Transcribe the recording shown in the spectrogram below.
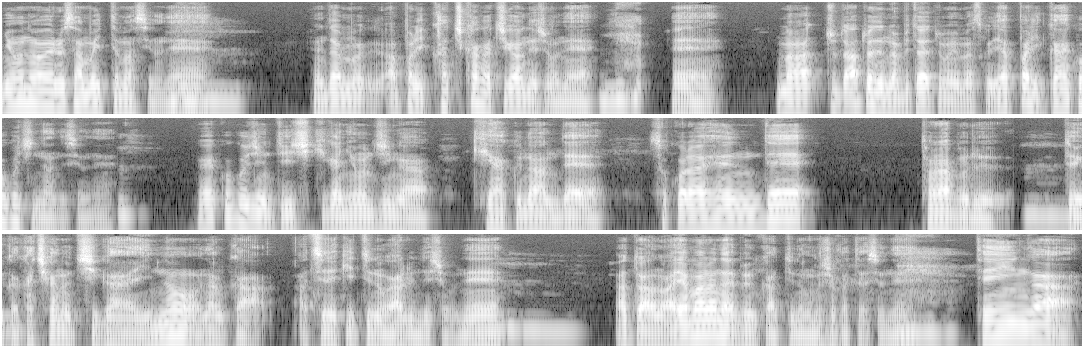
日本の OL さんも言ってますよえねう。んでも、やっぱり価値観が違うんでしょうね。ね。ええまあ、ちょっと後で述べたいと思いますけど、やっぱり外国人なんですよね。うん外国人って意識が日本人が希薄なんで、そこら辺でトラブルうんというか価値観の違いのなんか圧力っていうのがあるんでしょうね。うんあとあの、謝らない文化っていうのが面白かったですよね。ね店員が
